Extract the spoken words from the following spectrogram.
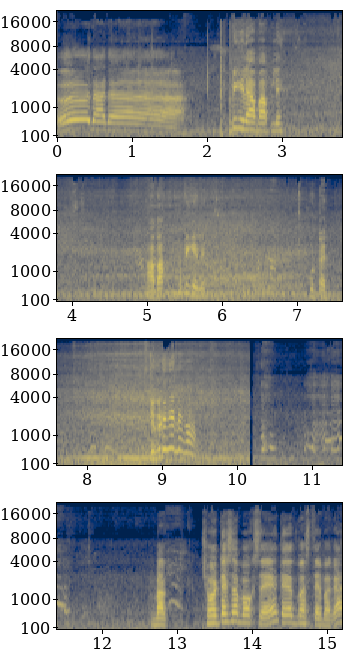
ओ दादा. कुठे गेले आबा आपले? आबा कुठे गेले? कुठे? तिकडे गेले का? बघ छोटासा बॉक्स आहे त्यात बसतंय बघा.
